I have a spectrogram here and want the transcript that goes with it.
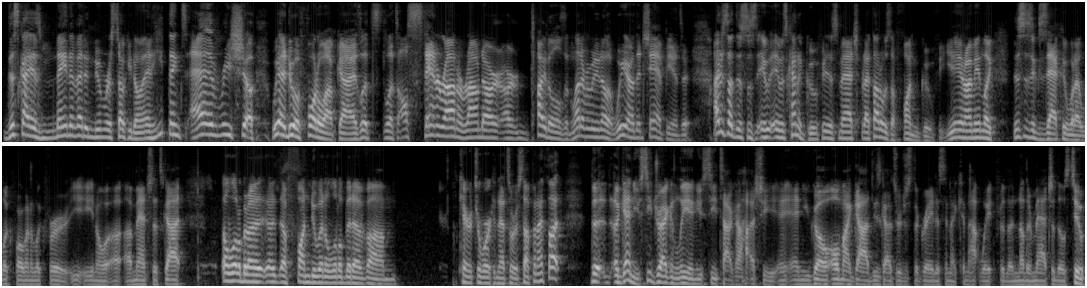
This guy is main evented numerous Tokyo Dome, and he thinks every show we got to do a photo op, guys. Let's let's all stand around around our, our titles and let everybody know that we are the champions. I just thought this was it, it was kind of goofy this match, but I thought it was a fun goofy. You know what I mean? Like this is exactly what I look for when I look for you know a, a match that's got a little bit of, of fun to it, a little bit of um character work and that sort of stuff. And I thought, the, again, you see Dragon Lee and you see Takahashi, and, and, you go, "Oh my God, these guys are just the greatest!" And I cannot wait for the, another match of those two.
